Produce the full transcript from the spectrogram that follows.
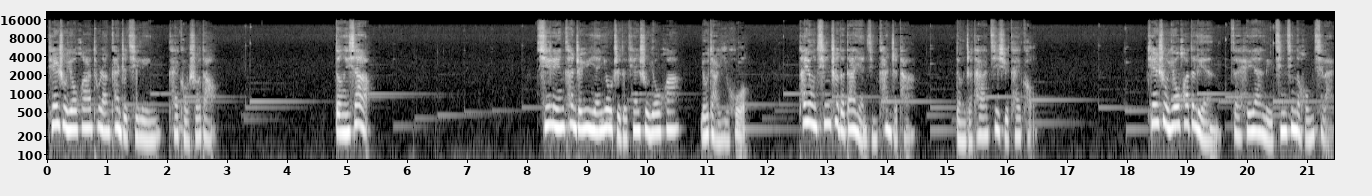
天树幽花突然看着麒麟，开口说道：“等一下。”麒麟看着欲言又止的天树幽花，有点疑惑。他用清澈的大眼睛看着他，等着他继续开口。天树幽花的脸在黑暗里轻轻的红起来。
